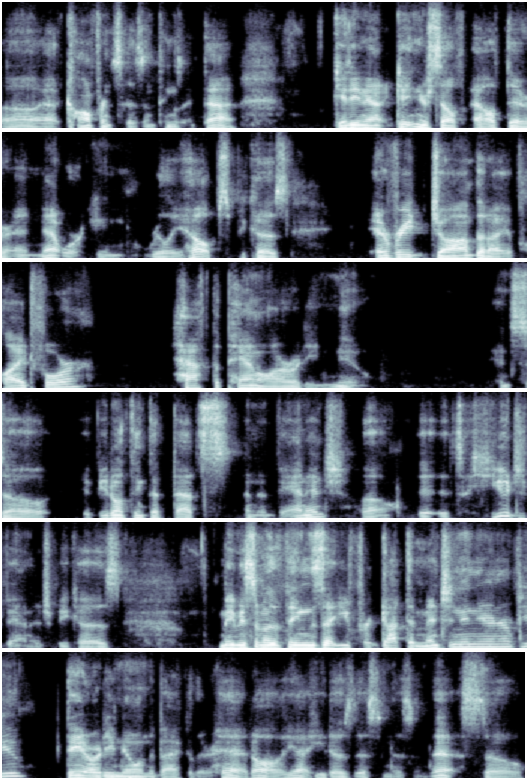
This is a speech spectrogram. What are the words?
uh, at conferences and things like that getting out getting yourself out there and networking really helps because every job that I applied for, half the panel already knew. And so if you don't think that that's an advantage, well, it, it's a huge advantage because maybe some of the things that you forgot to mention in your interview, they already know in the back of their head. Oh, yeah, he does this and this and this. So,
